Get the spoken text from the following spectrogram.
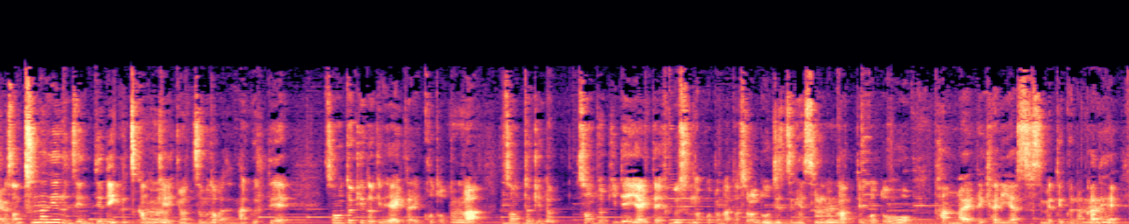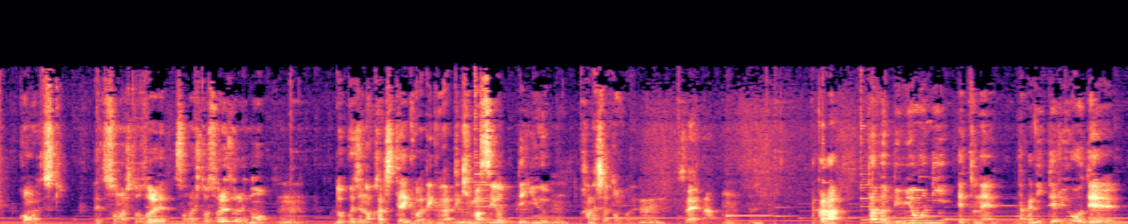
らそのつなげる前提でいくつかの経験を積むとかじゃなくて、その時々でやりたいこととか、その時々その時でやりたい複数のことがあったらそれをどう実現するのかってことを考えてキャリア進めていく中で、この人その人それその人それぞれのうん。独自の価値提供ができるようになってきますよっていう話だと思うね、うん。そうやな。だから多分微妙にえっとねなんか似てるようで、えっと、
